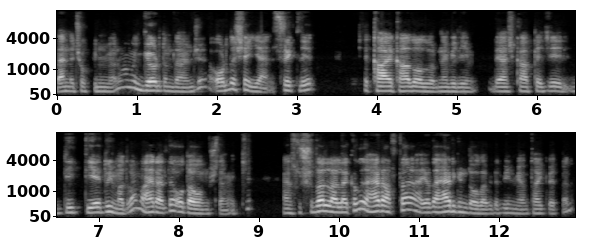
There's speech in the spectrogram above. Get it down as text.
Ben de çok bilmiyorum ama gördüm daha önce. Orada şey yani sürekli işte KHK'lı olur ne bileyim DHKPC diye duymadım ama herhalde o da olmuş demek ki. Yani suçlularla alakalı her hafta ya da her günde olabilir bilmiyorum takip etmedim.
